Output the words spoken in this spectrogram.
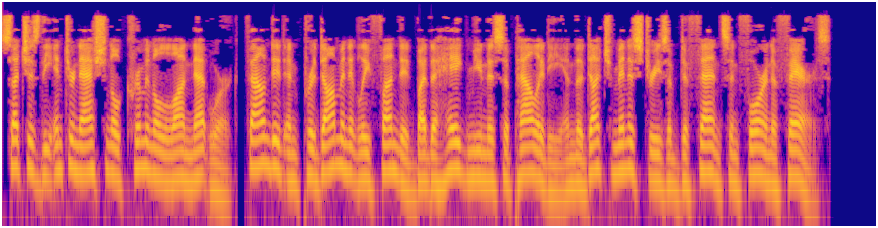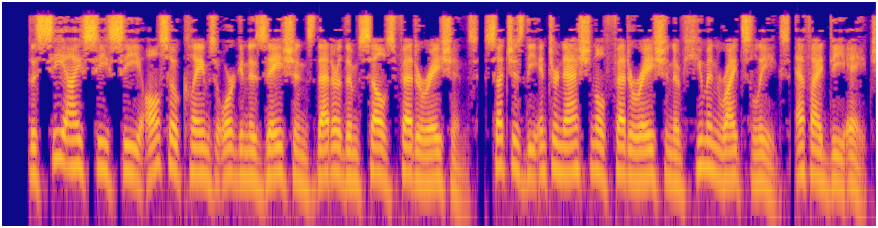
such as the International Criminal Law Network, founded and predominantly funded by the Hague Municipality and the Dutch Ministries of Defence and Foreign Affairs. The CICC also claims organizations that are themselves federations, such as the International Federation of Human Rights Leagues CICC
